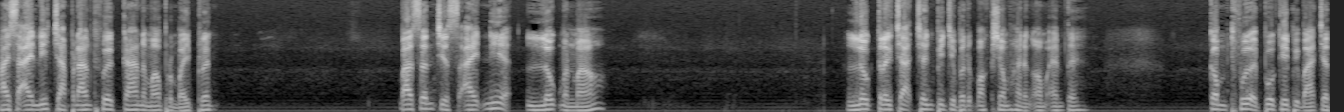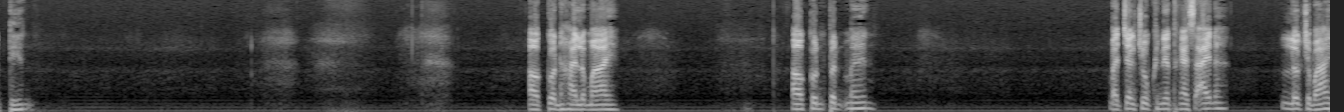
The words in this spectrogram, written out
ហើយស្អែកនេះចាប់ផ្ដើមធ្វើការនៅម៉ោង8ព្រឹកបើសិនជាស្អែកនេះលោកមិនមកលោកត្រូវចាក់ចេញពីជីវិតរបស់ខ្ញុំហើយនឹងអមអែមទៅកុំធ្វើឲ្យពួកគេពិបាកចិត្តទៀតអរគុណហើយលោកម៉ាយអរគុណពិតមែនបើចឹងជួបគ្នាថ្ងៃស្អែកណាលោកច្បាយ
